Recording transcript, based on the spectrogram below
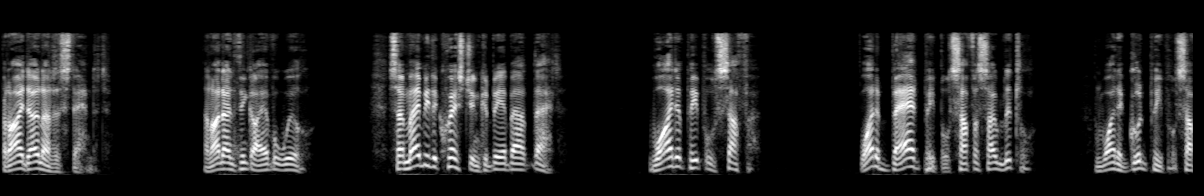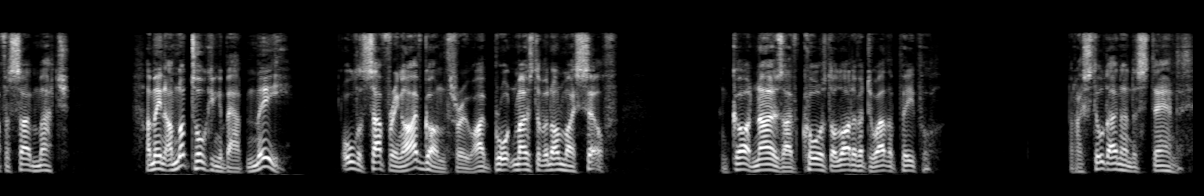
But I don't understand it, and I don't think I ever will. So maybe the question could be about that. Why do people suffer? Why do bad people suffer so little? And why do good people suffer so much? I mean, I'm not talking about me. All the suffering I've gone through, I've brought most of it on myself. And God knows I've caused a lot of it to other people. But I still don't understand it.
